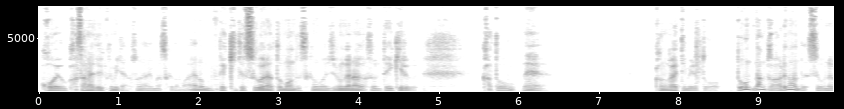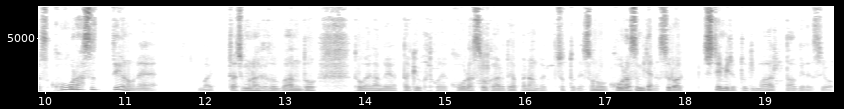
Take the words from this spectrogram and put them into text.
声を重ねていくみたいな、そういうありますけども、ああいうのできてすごいなと思うんですけども、自分がなんかそれできるかとね、考えてみると、ど、なんかあれなんですよね。コーラスっていうのね、まあ、私もなんかそのバンドとかなんかやった曲とかでコーラスとかあると、やっぱなんかちょっとね、そのコーラスみたいな、それはしてみる時もあったわけですよ。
